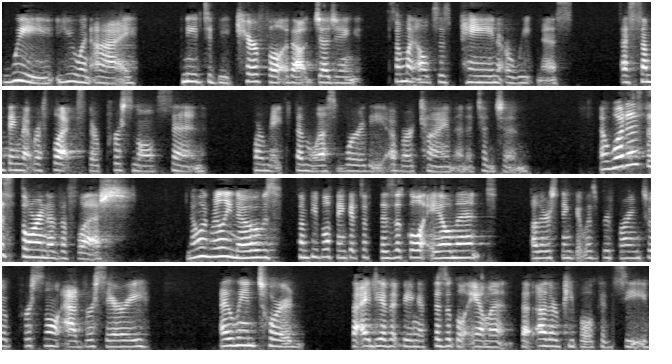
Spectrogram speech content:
We, you and I, need to be careful about judging someone else's pain or weakness as something that reflects their personal sin or makes them less worthy of our time and attention. And what is this thorn of the flesh? No one really knows. Some people think it's a physical ailment. Others think it was referring to a personal adversary. I lean toward the idea of it being a physical ailment that other people could see.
